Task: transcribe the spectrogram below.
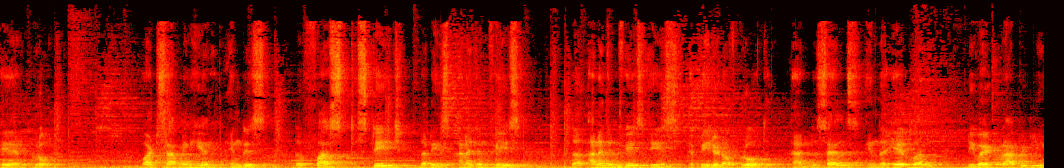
hair growth. What's happening here in this? The first stage that is anagen phase. The anagen phase is a period of growth and the cells in the hair bulb divide rapidly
